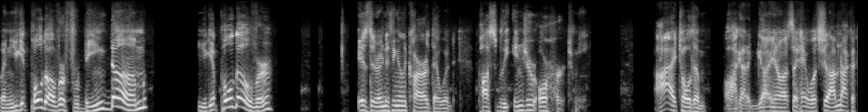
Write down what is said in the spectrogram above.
when you get pulled over for being dumb, you get pulled over. Is there anything in the car that would possibly injure or hurt me? I told him, "Oh, I got a gun." You know, I said, "Hey, well, shit, I'm not gonna.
